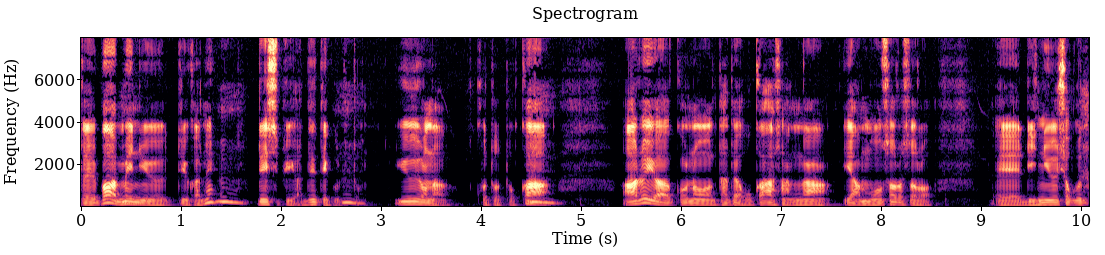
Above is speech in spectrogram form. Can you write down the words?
例えばメニューっていうかね、うん、レシピが出てくるというようなこととか、あるいはこの例えばお母さんが「いやもうそろそろえー、離乳食で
